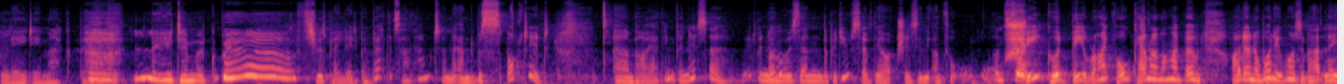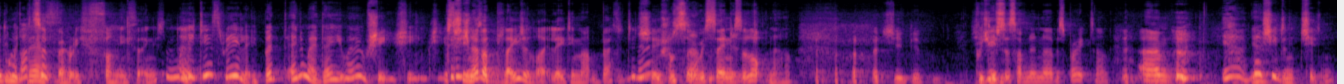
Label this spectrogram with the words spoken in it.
Lady Macbeth. Lady Macbeth. She was playing Lady Macbeth at Southampton and was spotted um, by, I think, Vanessa Whitburn, who was then the producer of The Archers. And I thought, oh, And thought- she could be right for Caroline Bone. I don't know what it was about Lady well, Macbeth. that's a very funny thing, isn't well, it? it is really. But anyway, there you go. She, she, she, Because she never played her like Lady Macbeth, did No, she? she I'm sorry, we're saying certainly this a lot now. she didn't. Producers having a nervous breakdown. Um, yeah, no, she didn't. She didn't.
